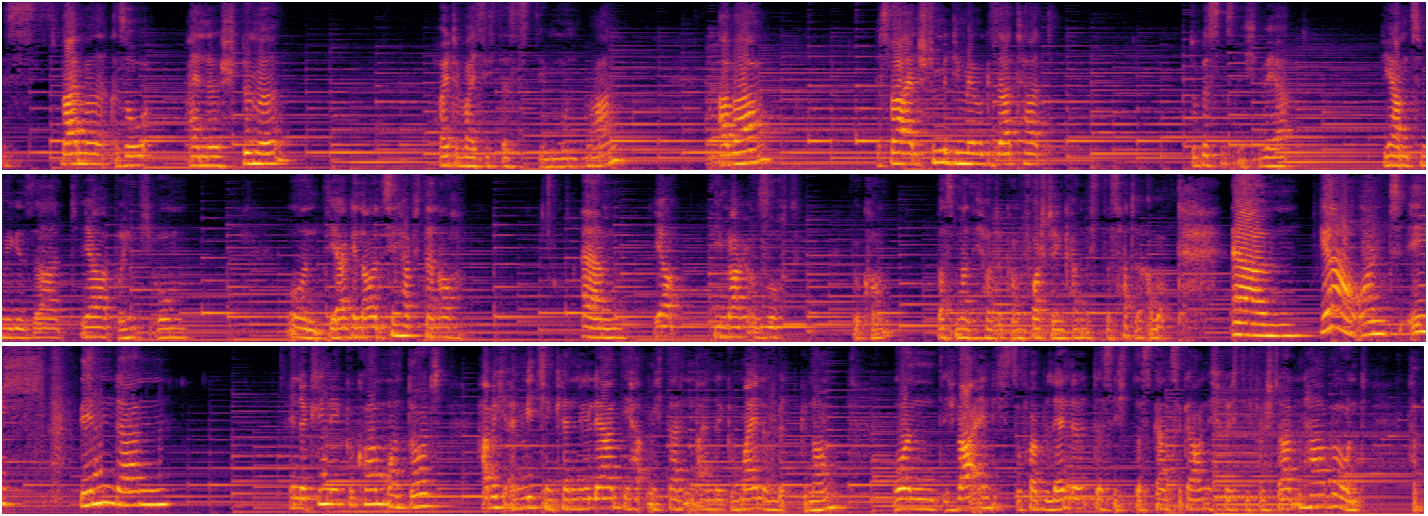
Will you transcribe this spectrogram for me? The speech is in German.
es war immer so eine Stimme, heute weiß ich, dass es Dämonen waren, aber es war eine Stimme, die mir gesagt hat, du bist es nicht wert. Die haben zu mir gesagt, ja, bring dich um. Und ja, genau deswegen habe ich dann auch ähm, ja, die Magersucht bekommen. Was man sich heute kaum vorstellen kann, dass ich das hatte. Aber ähm, genau, und ich bin dann in der Klinik gekommen und dort habe ich ein Mädchen kennengelernt, die hat mich dann in eine Gemeinde mitgenommen. Und ich war eigentlich so verblendet, dass ich das Ganze gar nicht richtig verstanden habe und habe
